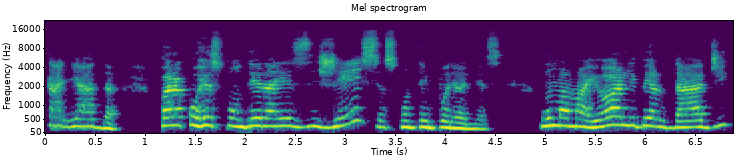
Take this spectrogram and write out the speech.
talhada para corresponder a exigências contemporâneas, uma maior liberdade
